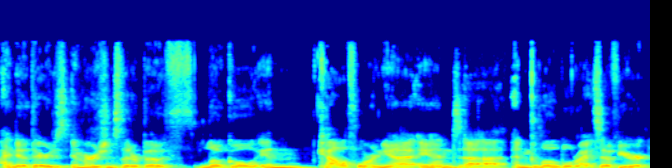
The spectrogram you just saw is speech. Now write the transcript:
I know there's immersions that are both local in California and uh, and global, right? So if you're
